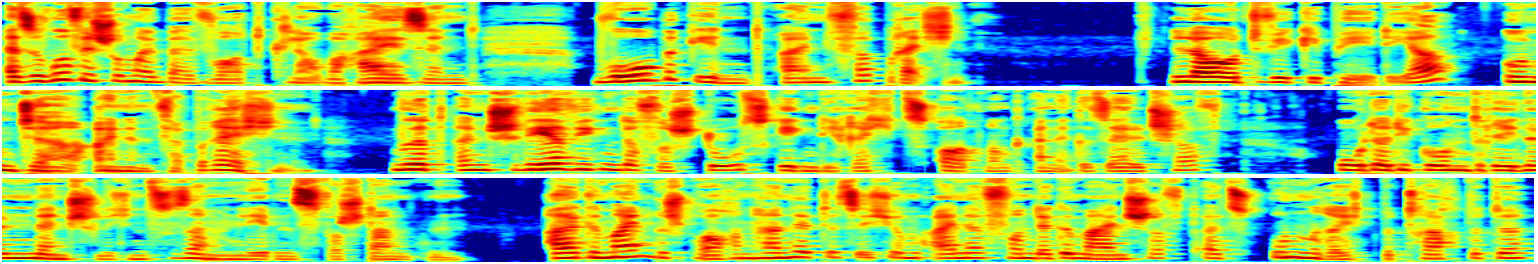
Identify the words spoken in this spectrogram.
Also wo wir schon mal bei Wortklauberei sind, wo beginnt ein Verbrechen? Laut Wikipedia unter einem Verbrechen wird ein schwerwiegender Verstoß gegen die Rechtsordnung einer Gesellschaft oder die Grundregeln menschlichen Zusammenlebens verstanden. Allgemein gesprochen handelt es sich um eine von der Gemeinschaft als Unrecht betrachtete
